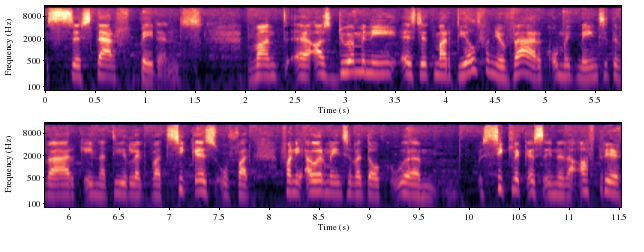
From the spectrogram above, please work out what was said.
se sterfbeddens. Want uh, as dominee is dit maar deel van jou werk om met mense te werk en natuurlik wat siek is of wat van die ouer mense wat dalk um, sieklik is en in 'n aftree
